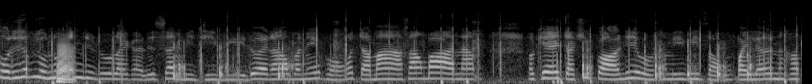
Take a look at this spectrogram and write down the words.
สวัสดีท่านผู้ชมทุกท่านที่ดูรายการดิซันบีทีวีด้วยนะครับวันนี้ผมก็จะมาสร้างบ้านนะครับโอเคจากคลิปก่อนที่ผมทำ EP สองไปแล้วนะครับ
